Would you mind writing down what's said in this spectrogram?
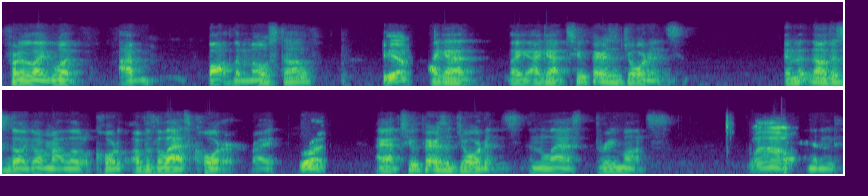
for like what I bought the most of. Yeah. I got like I got two pairs of Jordans, and th- no, this is like over my little quarter over the last quarter, right? Right. I got two pairs of Jordans in the last three months, Wow. and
